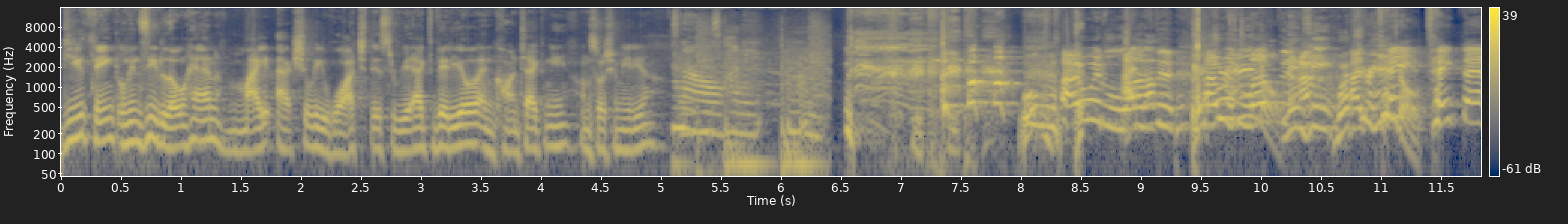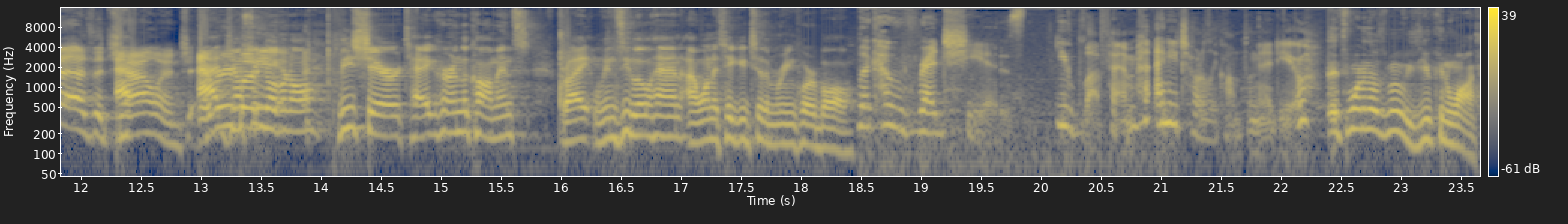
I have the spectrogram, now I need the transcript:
Do you think Lindsay Lohan might actually watch this React video and contact me on social media? No, honey. I would love, love- to. I would handle. love to. Lindsay, I- what's your take, handle? Take that as a challenge. At Everybody. Justin Governale, please share, tag her in the comments, right? Lindsay Lohan, I want to take you to the Marine Corps ball. Look how red she is. You love him, and he totally complimented you. It's one of those movies you can watch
